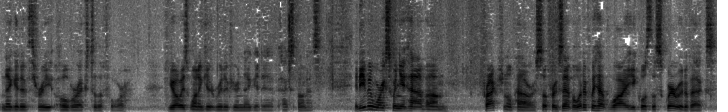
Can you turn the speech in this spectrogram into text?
negative 3 over x to the 4. You always want to get rid of your negative exponents. It even works when you have um, fractional power. So for example, what if we have y equals the square root of x,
